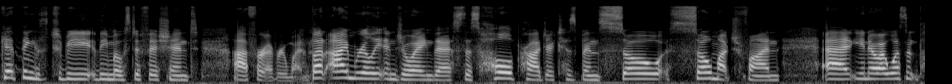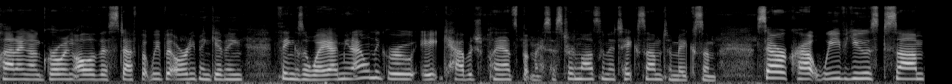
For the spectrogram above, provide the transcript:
get things to be the most efficient uh, for everyone. But I'm really enjoying this. This whole project has been so so much fun. And you know I wasn't planning on growing all of this stuff but we've already been giving things away. I mean I only grew eight cabbage plants but my sister-in-law is going to take some to make some sauerkraut. We've used some.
